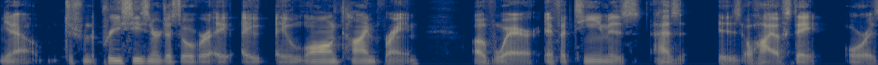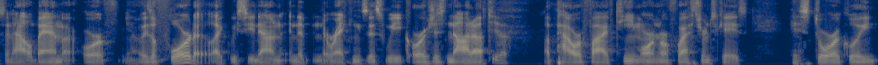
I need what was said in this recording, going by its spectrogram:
you know, just from the preseason or just over a, a, a long time frame of where if a team is has is Ohio State or is an Alabama or you know is a Florida like we see down in the, in the rankings this week or it's just not a yeah. a Power Five team or Northwestern's case historically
